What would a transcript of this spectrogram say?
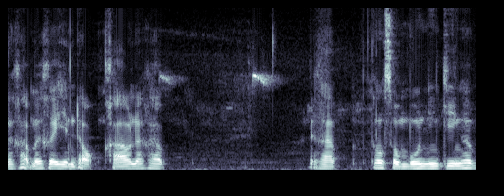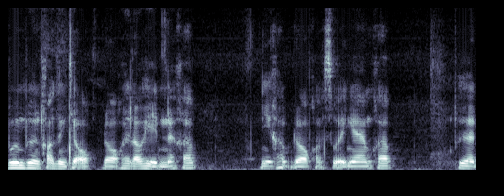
นะครับ ไม่เคยเห็นดอกเขานะครับนะครับ ต้องสมบูรณ์จริงๆ ครับเพื่อนๆเขาถึงจะออกดอกให้เราเห็นนะครับ นี่ครับดอกครับสวยงามครับ เพื่อน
